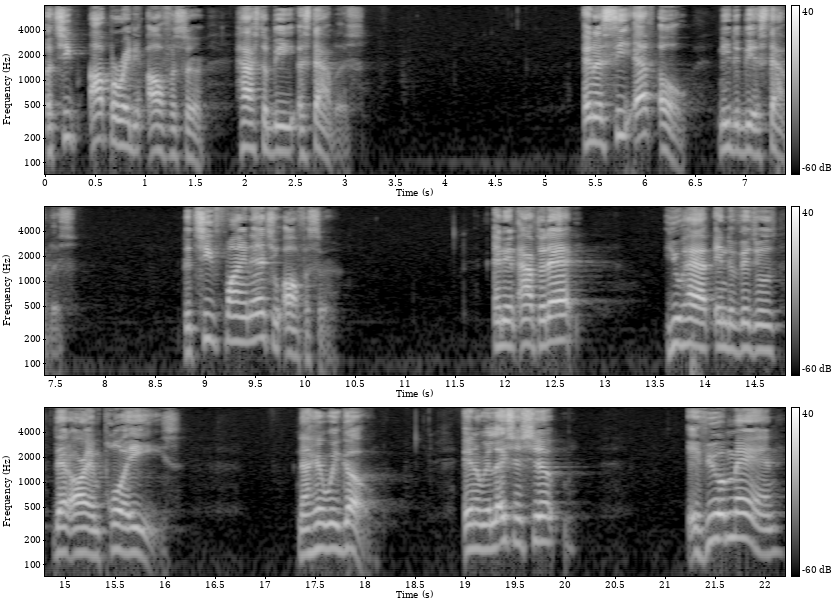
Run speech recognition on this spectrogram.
a chief operating officer has to be established. And a CFO need to be established the chief financial officer. And then after that, you have individuals that are employees. Now, here we go. In a relationship, if you're a man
